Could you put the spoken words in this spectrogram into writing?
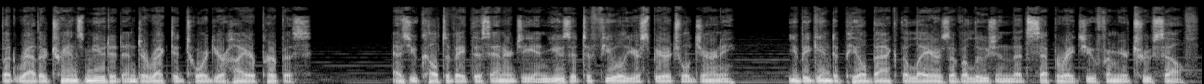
but rather transmuted and directed toward your higher purpose. As you cultivate this energy and use it to fuel your spiritual journey, you begin to peel back the layers of illusion that separate you from your true self.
